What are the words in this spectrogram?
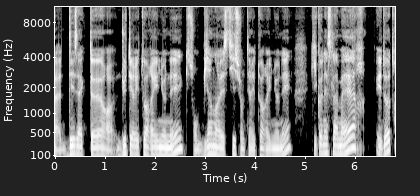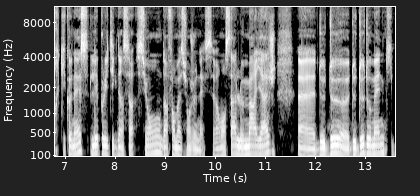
euh, des acteurs du territoire réunionnais, qui sont bien investis sur le territoire réunionnais, qui connaissent la mer et d'autres qui connaissent les politiques d'insertion, d'information jeunesse. C'est vraiment ça, le mariage euh, de, deux, de deux domaines qui,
